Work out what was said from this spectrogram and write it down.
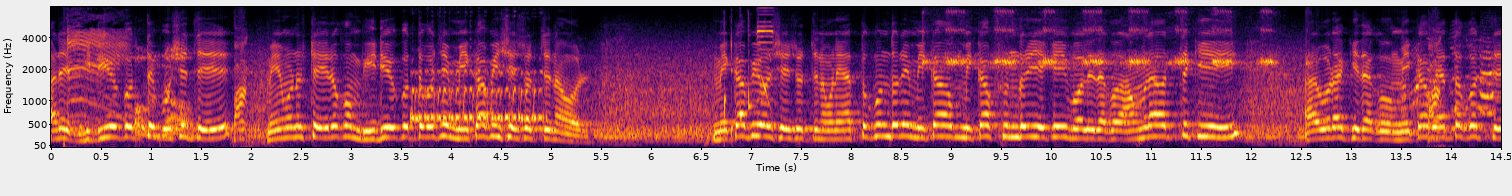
আরে ভিডিও করতে বসেছে মেয়ে মানুষটা এরকম ভিডিও করতে বসে মেকআপই শেষ হচ্ছে না ওর। মেকআপই ওর শেষ হচ্ছে না মানে এতক্ষণ ধরে মেকআপ মেকআপ সুন্দরী একেই বলে দেখো আমরা হচ্ছে কি আর ওরা কি দেখো মেকআপ এত করছে।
